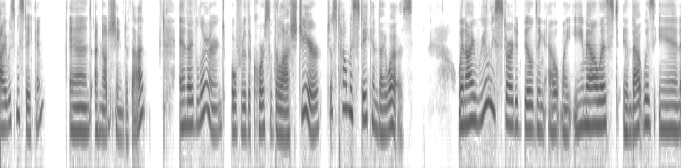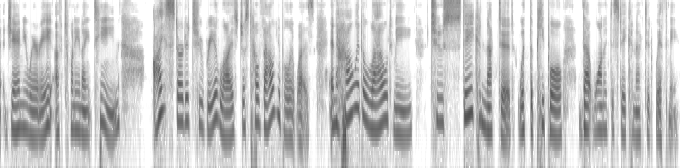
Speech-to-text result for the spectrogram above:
I was mistaken, and I'm not ashamed of that. And I've learned over the course of the last year just how mistaken I was. When I really started building out my email list, and that was in January of 2019, I started to realize just how valuable it was and how it allowed me to stay connected with the people that wanted to stay connected with me.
